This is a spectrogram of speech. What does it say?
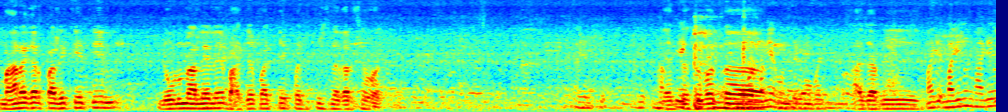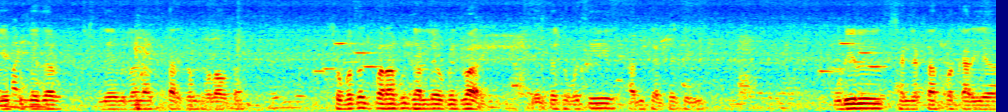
महानगरपालिकेतील निवडून आलेले भाजपाचे पंचवीस नगरसेवक. यांच्यासोबत आज आम्ही गेट टुगेदर कार्यक्रम ठेवला होता. सोबतच पराभूत झालेले उमेदवार यांच्यासोबतही आम्ही चर्चा केली. पुढील संघटनात्मक कार्य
